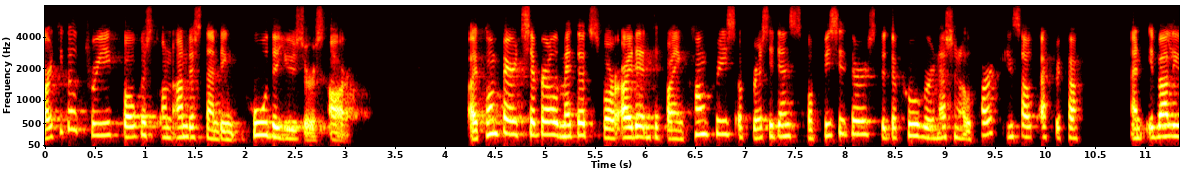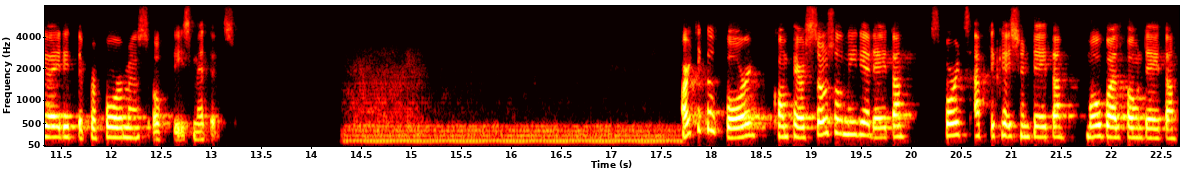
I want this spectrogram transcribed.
Article 3 focused on understanding who the users are. I compared several methods for identifying countries of residence of visitors to the Kruger National Park in South Africa and evaluated the performance of these methods. Article 4 compares social media data, sports application data, mobile phone data,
